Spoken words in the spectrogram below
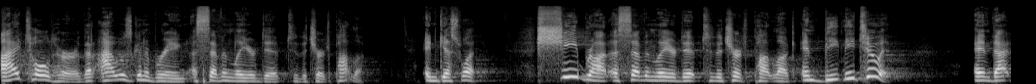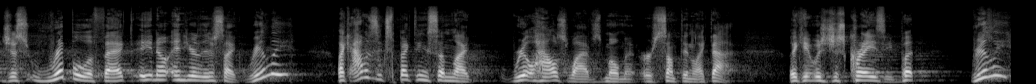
I told her that I was gonna bring a seven layer dip to the church potluck. And guess what? She brought a seven layer dip to the church potluck and beat me to it. And that just ripple effect, you know, and you're just like, Really? Like, I was expecting some like real housewives moment or something like that. Like, it was just crazy. But really?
